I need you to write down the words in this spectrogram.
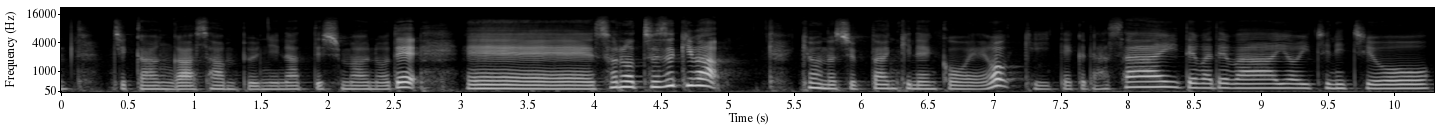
ん時間が3分になってしまうので、えー、その続きは今日の出版記念講演を聞いてください。ではでは良い一日を。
